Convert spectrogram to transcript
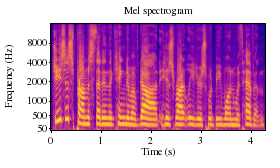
Jesus promised that in the kingdom of God, his right leaders would be one with heaven,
